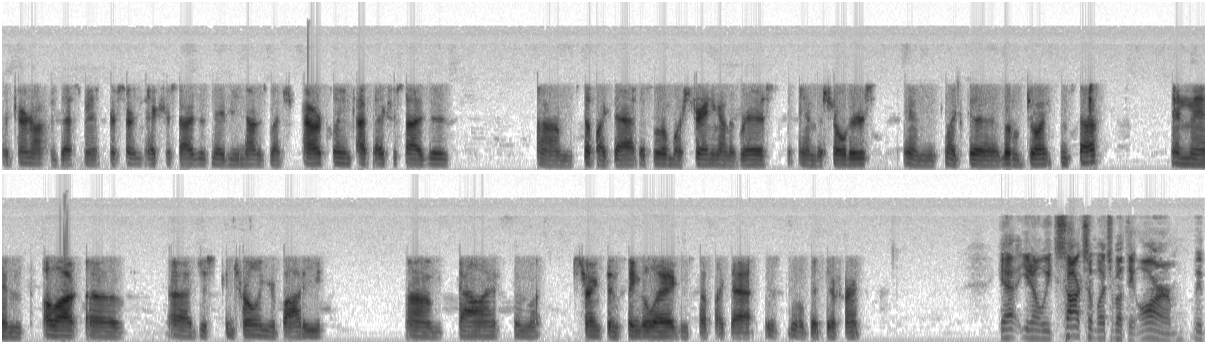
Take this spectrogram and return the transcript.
return on investment for certain exercises, maybe not as much power clean type exercises, um, stuff like that. That's a little more straining on the wrist and the shoulders and like the little joints and stuff. And then a lot of uh, just controlling your body, um, balance and strength and single leg and stuff like that is a little bit different. Yeah, you know, we talk so much about the arm. We,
